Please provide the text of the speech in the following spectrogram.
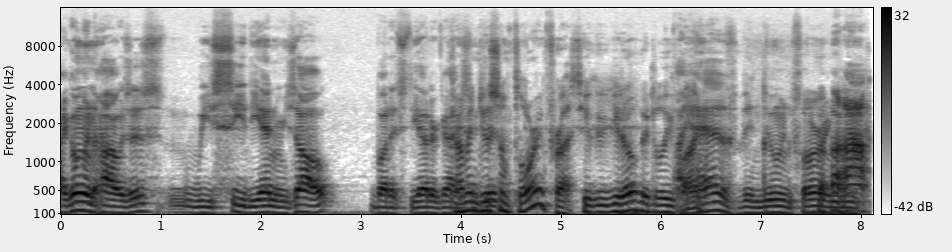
I go in houses, we see the end result, but it's the other guys. Come and do some flooring for us. You you know, it'll be fine. I have been doing flooring on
